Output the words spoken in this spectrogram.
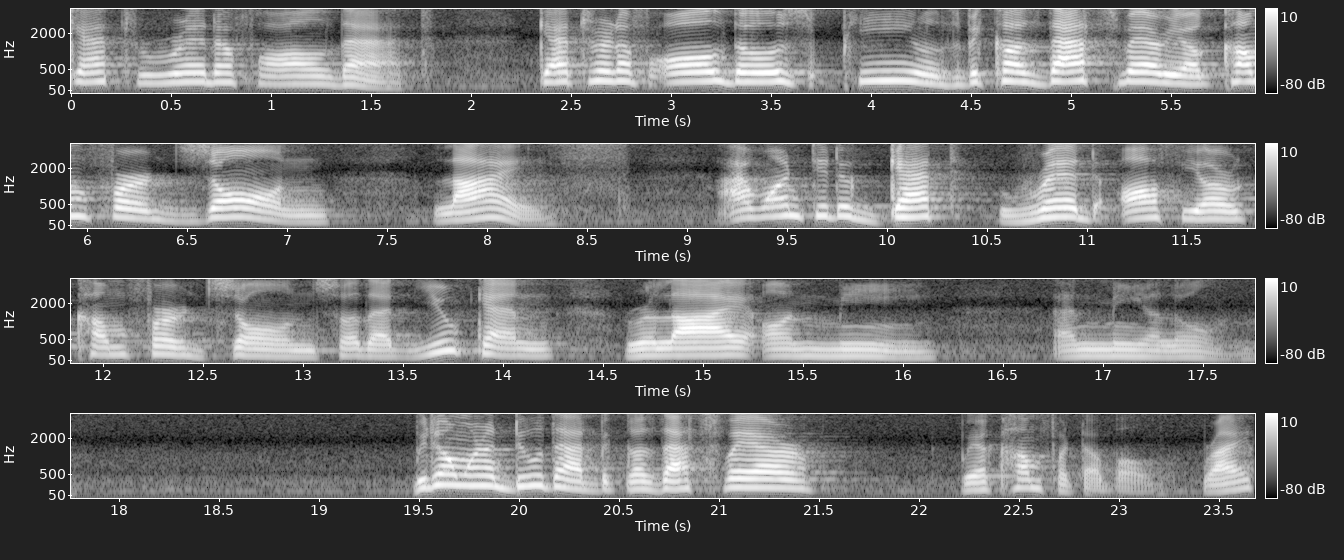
get rid of all that. Get rid of all those peels because that's where your comfort zone lies. I want you to get rid of your comfort zone so that you can rely on me and me alone. We don't want to do that because that's where we're comfortable, right?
